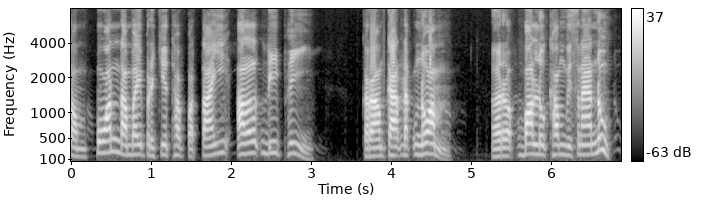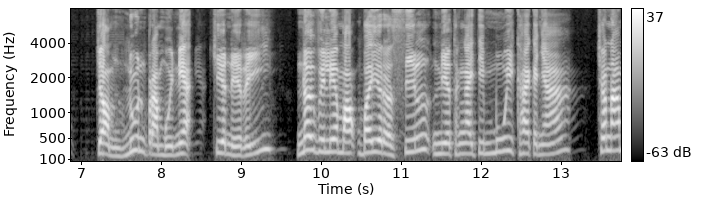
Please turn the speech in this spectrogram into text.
សម្ព័ន្ធដើម្បីប្រជាធិបតេយ្យ LDP ក្រោមការដឹកនាំរបស់លោកខំវិស្នានោះចំនួន6នាក់ជានារី នៅវេលាម៉ោង3រសៀលនាថ្ងៃទី1ខែកញ្ញា ឆ្នាំ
